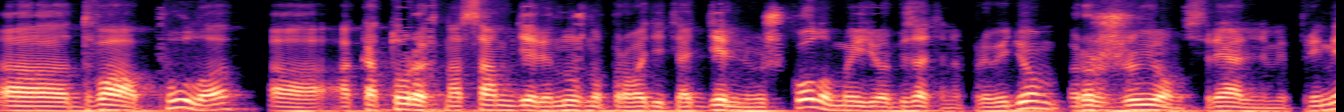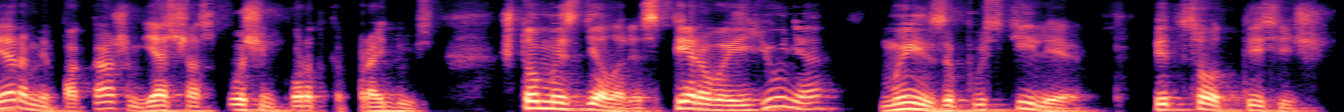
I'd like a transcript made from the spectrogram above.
два пула, а, о которых на самом деле нужно проводить отдельную школу, мы ее обязательно проведем, разжуем с реальными примерами, покажем. Я сейчас очень коротко пройдусь. Что мы сделали? С 1 июня мы запустили 500 тысяч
